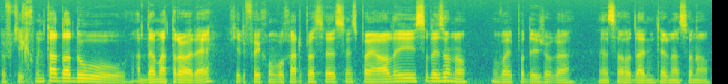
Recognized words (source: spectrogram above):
Eu fiquei com muita dó do Adama Traoré, que ele foi convocado pra seleção espanhola e se lesionou. Não vai poder jogar nessa rodada internacional.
